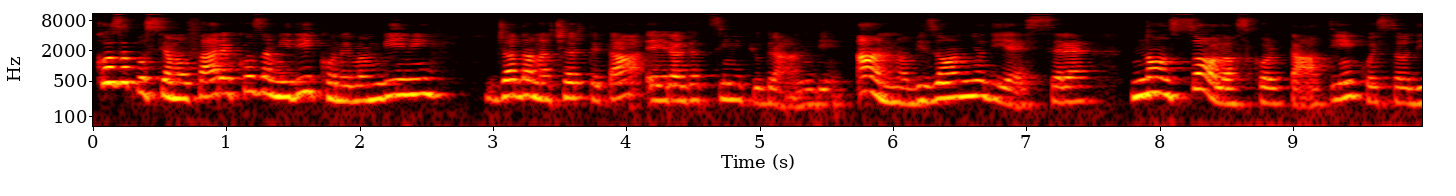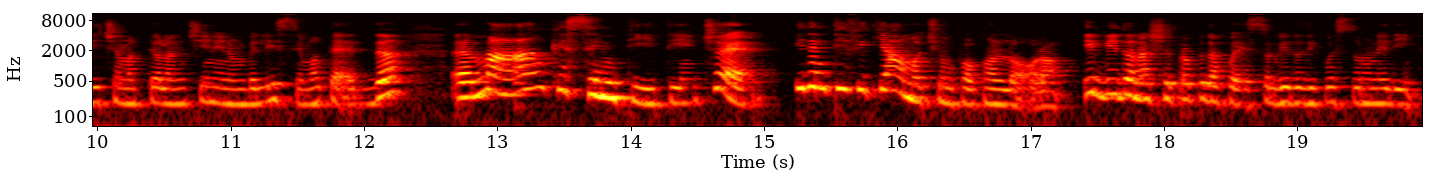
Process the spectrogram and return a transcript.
Cosa possiamo fare? Cosa mi dicono i bambini già da una certa età e i ragazzini più grandi? Hanno bisogno di essere non solo ascoltati, questo lo dice Matteo Lancini in un bellissimo TED, eh, ma anche sentiti, cioè identifichiamoci un po' con loro. Il video nasce proprio da questo, il video di questo lunedì,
